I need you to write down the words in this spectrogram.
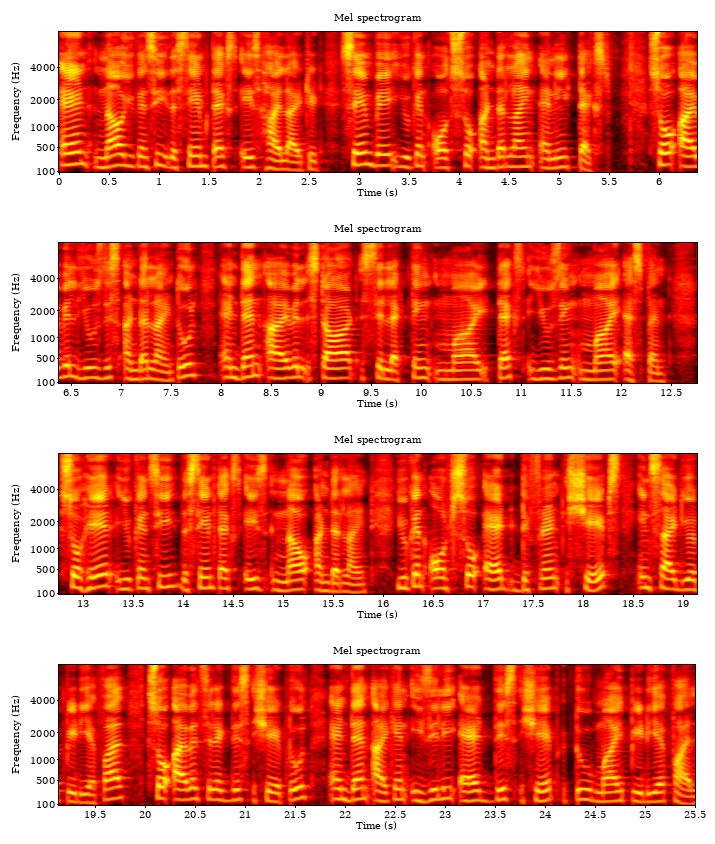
and now you can see the same text is highlighted. Same way you can also underline any text. So I will use this underline tool and then I will start selecting my text using my S Pen. So here you can see the same text is now underlined. You can also add different shapes inside your PDF file. So I will select this shape tool and then I can easily add this shape to my PDF file.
